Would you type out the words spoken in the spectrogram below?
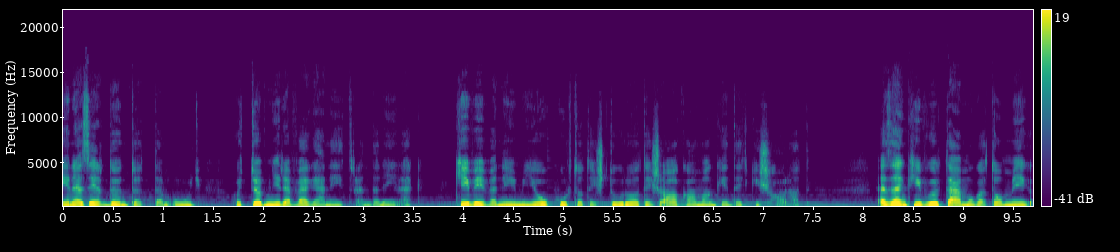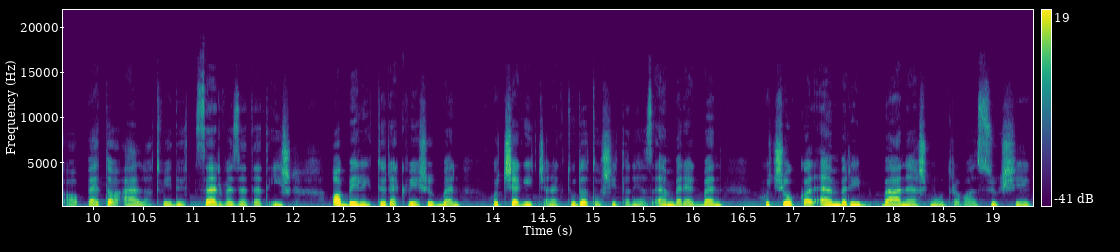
én ezért döntöttem úgy, hogy többnyire vegán étrenden élek, kivéve némi joghurtot és túrót és alkalmanként egy kis halat. Ezen kívül támogatom még a PETA állatvédő szervezetet is a béli törekvésükben, hogy segítsenek tudatosítani az emberekben, hogy sokkal emberibb bánásmódra van szükség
